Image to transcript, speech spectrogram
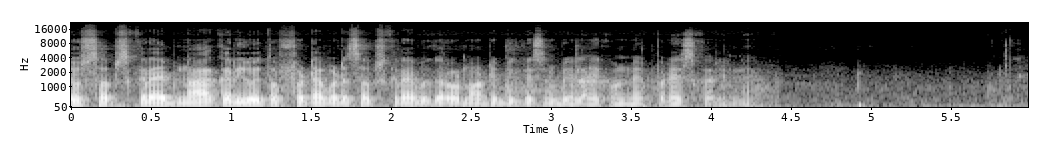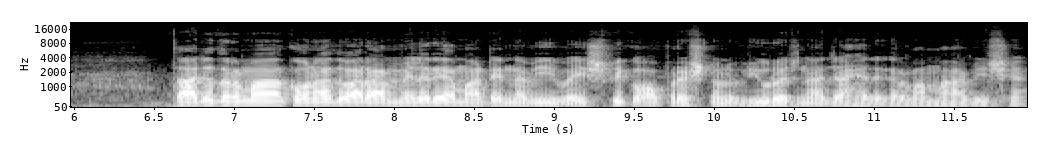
જો સબસ્ક્રાઇબ ના કરી હોય તો ફટાફટ સબસ્ક્રાઇબ કરો નોટિફિકેશન બેલ આઇકોનને પ્રેસ કરીને. તાજેતરમાં કોના દ્વારા મેલેરિયા માટે નવી વૈશ્વિક ઓપરેશનલ વ્યૂહરચના જાહેર કરવામાં આવી છે?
